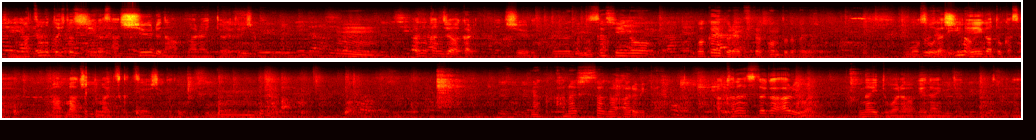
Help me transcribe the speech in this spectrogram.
その松本人志がさシュールな笑いって言われてるじゃん。うん。あの感じはわかる。シュールって昔の若い頃やってたコントとかでしょ？もうそうだし今映画とかさまあまあちょっと前作ってたりしたけど。うん。なんか悲しさがあるみたいな。あ悲しさがあるはないと笑えないみたいなことだよね。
